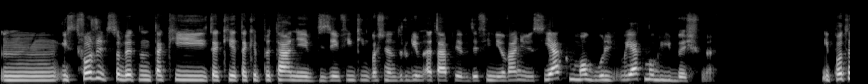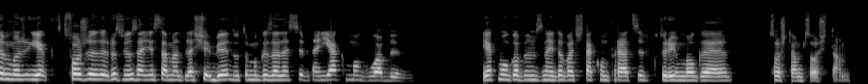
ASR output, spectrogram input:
Mm, I stworzyć sobie ten taki, takie, takie pytanie w design thinking właśnie na drugim etapie w definiowaniu jest, jak, mogli, jak moglibyśmy? I potem, jak tworzę rozwiązanie sama dla siebie, no to mogę zadać sobie pytanie, jak mogłabym? Jak mogłabym znajdować taką pracę, w której mogę coś tam, coś tam?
